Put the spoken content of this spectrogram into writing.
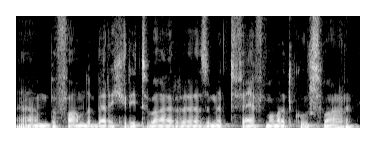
Een befaamde bergrit waar eh, ze met vijf man uit koers waren.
